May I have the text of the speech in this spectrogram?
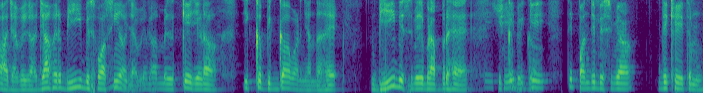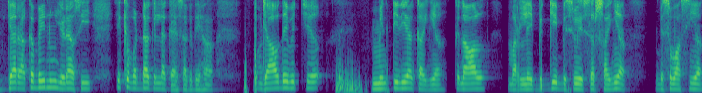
ਆ ਜਾਵੇਗਾ ਜਾਂ ਫਿਰ 20 ਵਿਸ਼ਵਾਸੀ ਆ ਜਾਵੇਗਾ। ਮਿਲ ਕੇ ਜਿਹੜਾ ਇੱਕ ਬਿੱਗਾ ਬਣ ਜਾਂਦਾ ਹੈ। 20 ਵਿਸਵੇ ਬਰਾਬਰ ਹੈ ਇੱਕ ਬਿੱਗੇ। ਤੇ 5 ਵਿਸਵਿਆਂ ਦੇ ਖੇਤ ਨੂੰ ਜਾਂ ਰਕਬੇ ਨੂੰ ਜਿਹੜਾ ਅਸੀਂ ਇੱਕ ਵੱਡਾ ਕਿੱਲਾ ਕਹਿ ਸਕਦੇ ਹਾਂ। ਪੰਜਾਬ ਦੇ ਵਿੱਚ ਮਿਣਤੀ ਦੀਆਂ ਇਕਾਈਆਂ, ਕਨਾਲ, ਮਰਲੇ, ਬਿੱਗੇ, ਬਿਸਵੇ, ਸਰਸਾਈਆਂ ਵਿਸਵਾਸੀਆਂ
